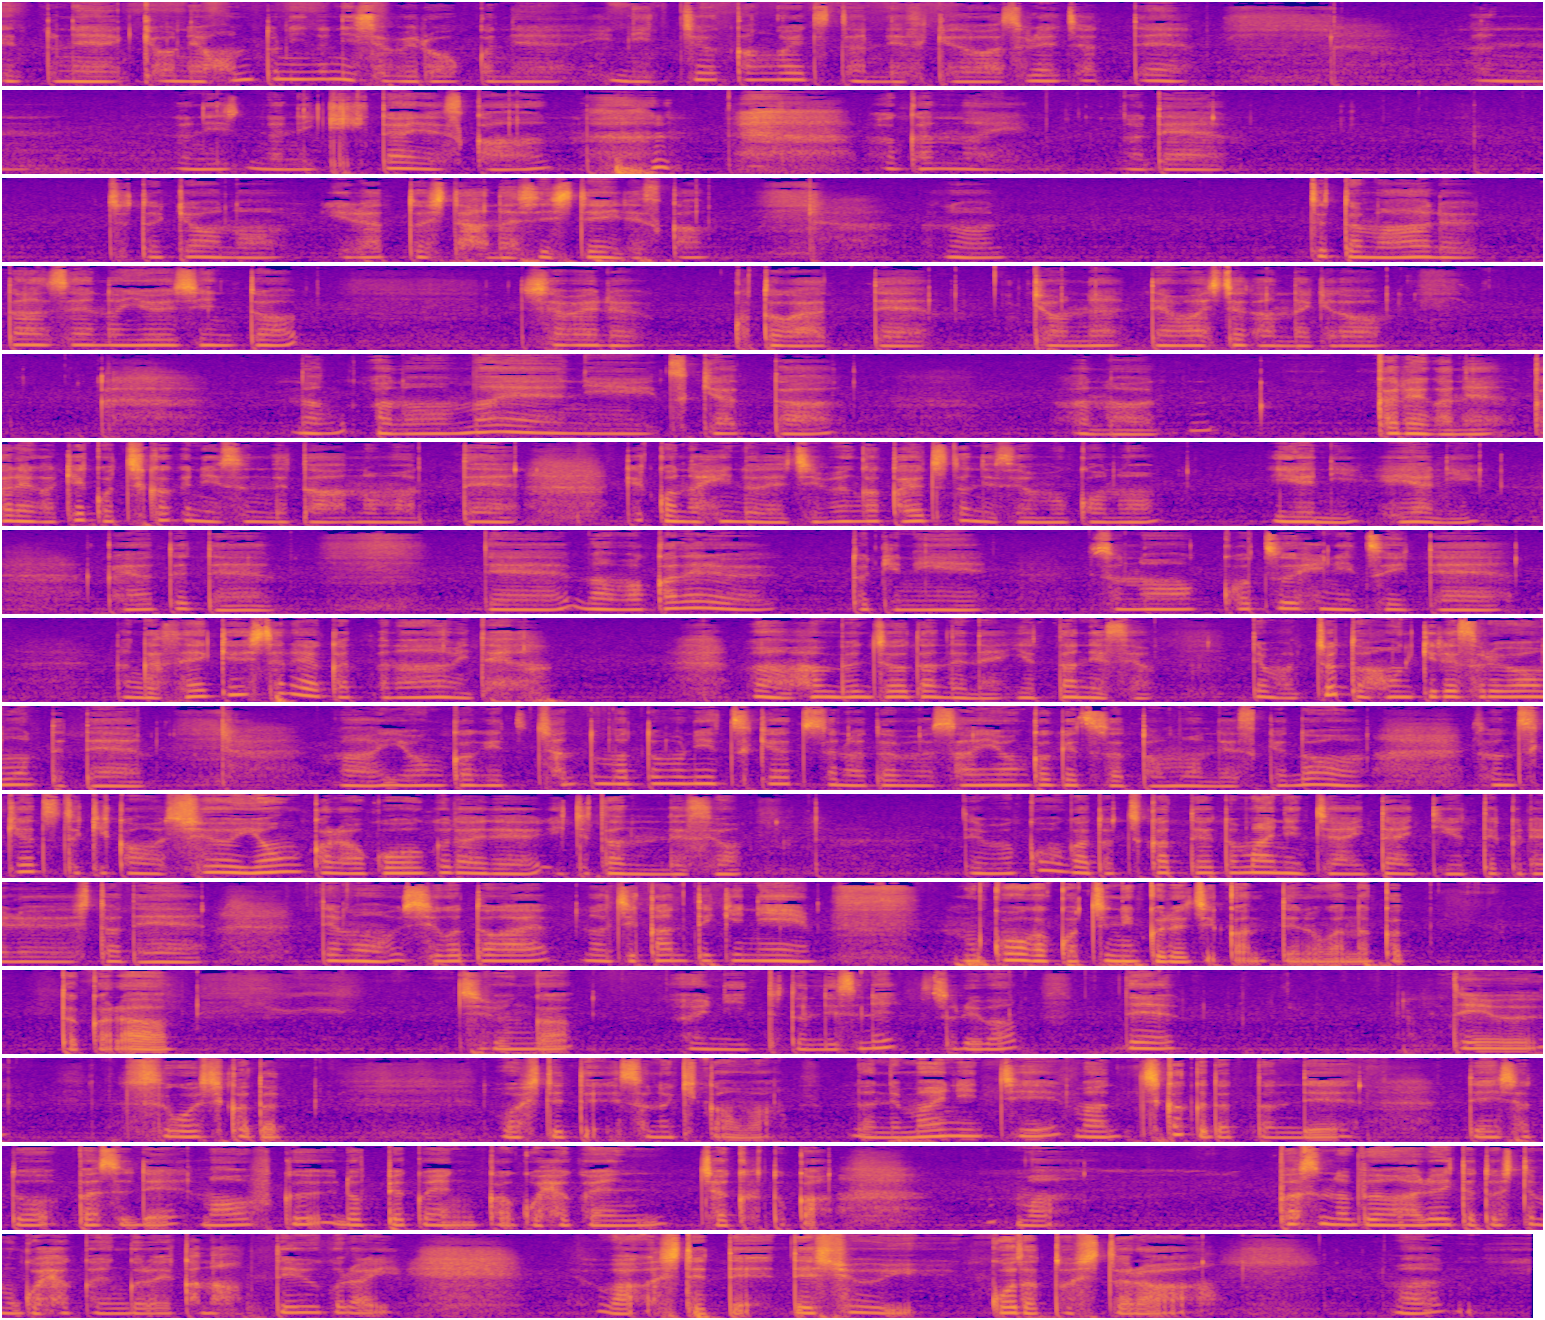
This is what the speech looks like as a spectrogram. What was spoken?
えっとね今日ね本当に何喋ろうかね。日中考えてたんですけど忘れちゃって。何何聞きたいですか？わかんないのでちょっと今日のイラッとした話していいですか？あのちょっともある男性の友人と喋ることがあって今日ね電話してたんだけどなんあの前に付き合ったあの彼がね彼が結構近くに住んでたのもあって結構な頻度で自分が通ってたんですよ。向こうの家に部屋に。通ってて。でまあ別れる時にその交通費についてなんか請求したらよかったなみたいな。まあ半分冗談でね言ったんですよ。でもちょっと本気でそれは思っててまあ4ヶ月ちゃんとまともに付き合ってたのは多分34ヶ月だと思うんですけどその付き合ってた期間は週4から5ぐらいで行ってたんですよ。で向こうがどっちかっていうと毎日会いたいって言ってくれる人ででも仕事がの時間的に向こうがこっちに来る時間っていうのがなかったから自分が会いに行ってたんですねそれは。でっていう過ごし方をしててその期間は。なんで毎日まあ近くだったんで電車とバスで、まあ、往復600円か500円弱とかまあバスの分歩いたとしても500円ぐらいかなっていうぐらいはしててで週5だとしたらまあ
